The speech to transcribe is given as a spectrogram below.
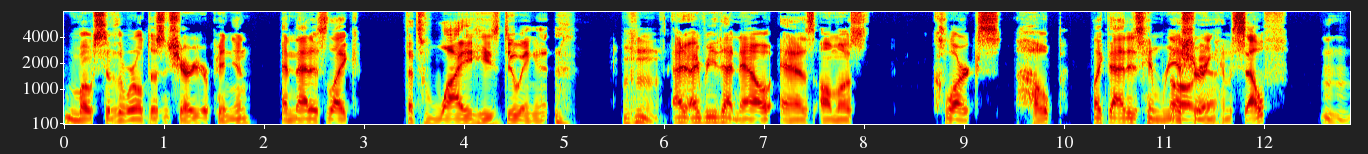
most of the world doesn't share your opinion, and that is like That's why he's doing it. hmm I, I read that now as almost Clark's hope. Like that is him reassuring yeah. himself. hmm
